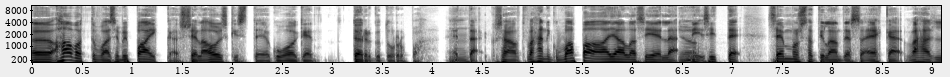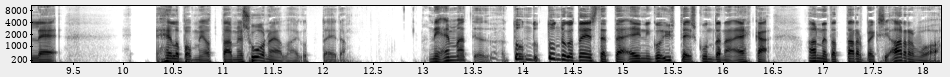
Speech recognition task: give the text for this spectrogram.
ö, haavoittuvaisempi paikka, jos siellä olisikin sitten joku oikein törkyturpa. Mm. Että kun sä oot vähän niin kuin vapaa-ajalla siellä, Joo. Niin sitten semmoisessa tilanteessa ehkä vähän silleen helpommin ottaa myös huonoja vaikutteita. Niin en mä, tuntu, tuntuuko teistä, että ei niinku yhteiskuntana ehkä anneta tarpeeksi arvoa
